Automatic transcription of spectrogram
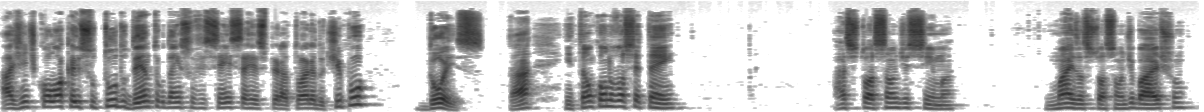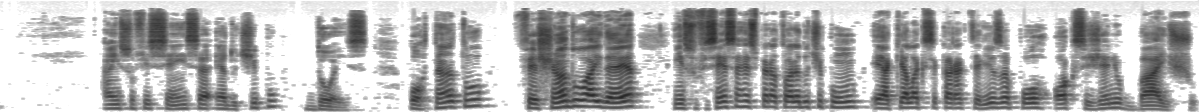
a gente coloca isso tudo dentro da insuficiência respiratória do tipo 2, tá? Então, quando você tem a situação de cima mais a situação de baixo, a insuficiência é do tipo 2. Portanto, fechando a ideia, insuficiência respiratória do tipo 1 é aquela que se caracteriza por oxigênio baixo.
